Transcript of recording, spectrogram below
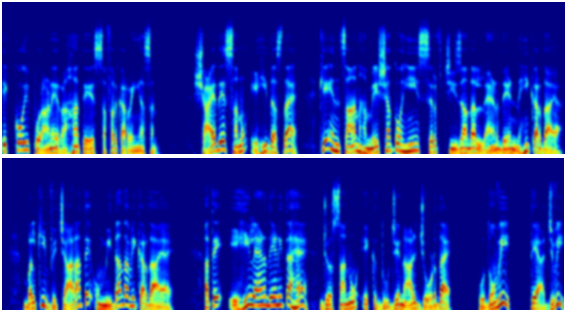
ਇੱਕੋ ਹੀ ਪੁਰਾਣੇ ਰਾਹਾਂ ਤੇ ਸਫ਼ਰ ਕਰ ਰਹੀਆਂ ਸਨ। ਸ਼ਾਇਦ ਇਹ ਸਾਨੂੰ ਇਹੀ ਦੱਸਦਾ ਹੈ ਕਿ ਇਨਸਾਨ ਹਮੇਸ਼ਾ ਤੋਂ ਹੀ ਸਿਰਫ ਚੀਜ਼ਾਂ ਦਾ ਲੈਣ ਦੇਣ ਨਹੀਂ ਕਰਦਾ ਆਇਆ, ਬਲਕਿ ਵਿਚਾਰਾਂ ਤੇ ਉਮੀਦਾਂ ਦਾ ਵੀ ਕਰਦਾ ਆਇਆ ਹੈ। ਅਤੇ ਇਹੀ ਲੈਣ ਦੇਣ ਹੀ ਤਾਂ ਹੈ ਜੋ ਸਾਨੂੰ ਇੱਕ ਦੂਜੇ ਨਾਲ ਜੋੜਦਾ ਹੈ, ਉਦੋਂ ਵੀ ਤੇ ਅੱਜ ਵੀ।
